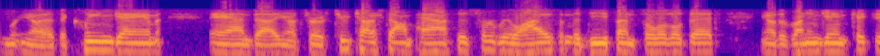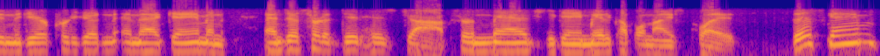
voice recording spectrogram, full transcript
you know has a clean game and uh, you know throws two touchdown passes, sort of relies on the defense a little bit. You know the running game kicked in the gear pretty good in, in that game, and and just sort of did his job, sort of managed the game, made a couple of nice plays. This game,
